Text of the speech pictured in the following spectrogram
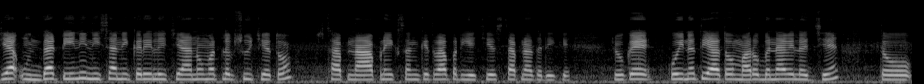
જ્યાં ઊંધા ટીની નિશાની કરેલી છે, આનો મતલબ શું છે તો? સ્થાપના. આપણે એક સંકેત વાપરીએ છીએ સ્થાપના તરીકે. જો કે કોઈ નથી, આ તો મારો બનાવેલ જ છે. તો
